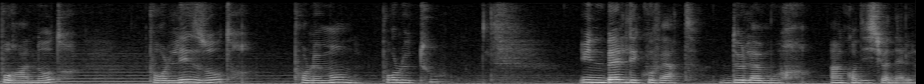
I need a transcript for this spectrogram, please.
pour un autre, pour les autres, pour le monde, pour le tout. Une belle découverte de l'amour inconditionnel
